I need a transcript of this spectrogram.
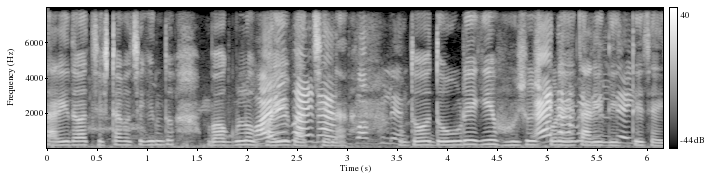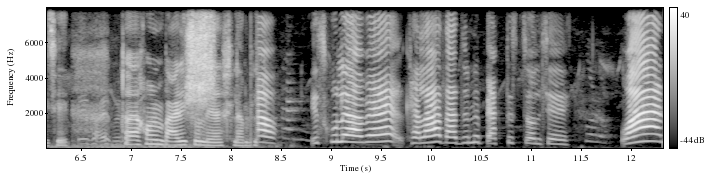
তাড়িয়ে দেওয়ার চেষ্টা করছে কিন্তু বকগুলো ভয়ই পাচ্ছে না তো দৌড়ে গিয়ে হুস হুস করে তাড়িয়ে দিতে চাইছে। তো এখন বাড়ি চলে আসলাম। স্কুলে হবে খেলা তার জন্য প্র্যাকটিস চলছে। ওয়ান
